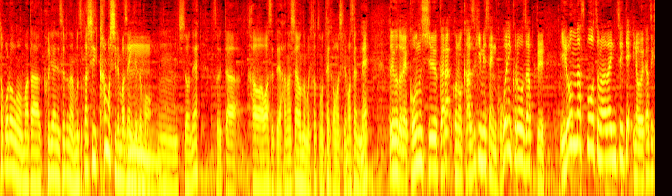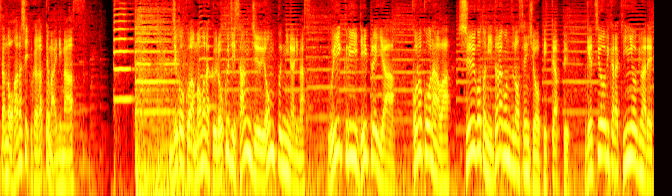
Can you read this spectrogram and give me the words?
ところもまたクリアにするのは難しいかもしれませんけども、ううんん一度ね、そういった顔を合わせて話し合うのも一つの手かもしれませんね。ということで今週からこの和樹目線ここにクローズアップいろんなスポーツの話題について井上和樹さんのお話伺ってまいります。時刻は間もなく6時34分になります。ウィークリー D プレイヤー。このコーナーは週ごとにドラゴンズの選手をピックアップ。月曜日から金曜日まで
